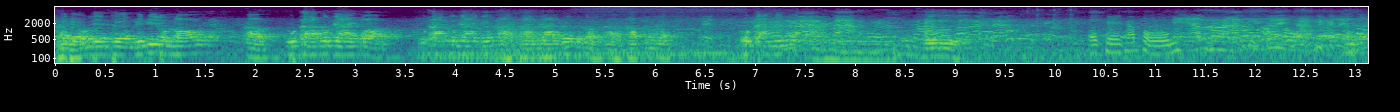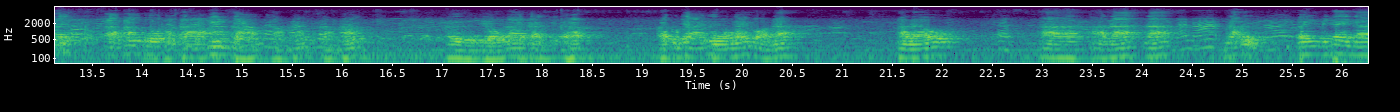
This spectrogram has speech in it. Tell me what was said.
อ่าเดี๋ยวเรียนเชิญพี่ๆน้องๆอ่าคุณตาคุณยายก่อนคุณตาคุณยายเดี๋ยวถ่ายตามยายด้วยไปหน่อยอ่าครับนั่นแหละคุณตานี่ก็คือ โอเคครับผมการตั้งโต๊ะสามยี่สามสามครั้งสามครั้งเออเดี๋ยวได้กันนะครับเอาคุณยายดูไว้ก่อนนะอ่าแล้วอ่าอ่านะนะนะอุเอ้ยไม่ใช่นะ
